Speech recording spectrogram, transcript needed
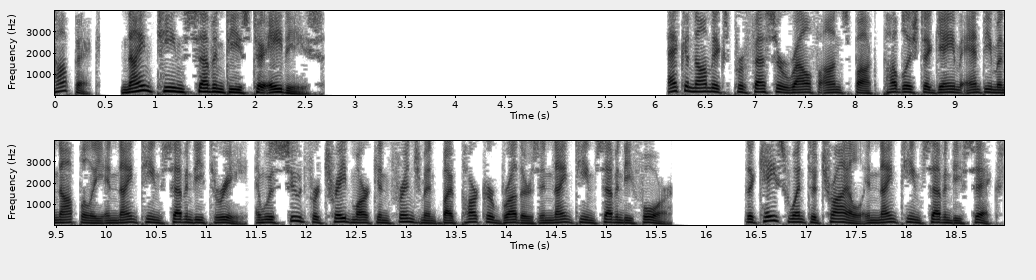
1970s to 80s. Economics professor Ralph Anspach published a game Anti-Monopoly in 1973, and was sued for trademark infringement by Parker Brothers in 1974. The case went to trial in 1976.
